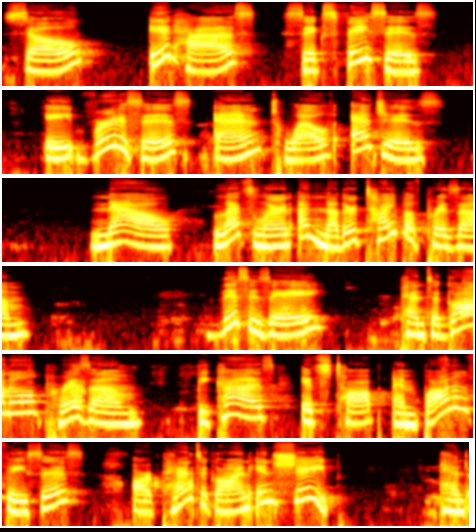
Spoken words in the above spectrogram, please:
So it has six faces, eight vertices, and 12 edges. Now, let's learn another type of prism. This is a pentagonal prism because its top and bottom faces are pentagon in shape and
